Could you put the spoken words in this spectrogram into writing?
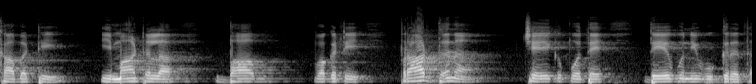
కాబట్టి ఈ మాటల భావం ఒకటి ప్రార్థన చేయకపోతే దేవుని ఉగ్రత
